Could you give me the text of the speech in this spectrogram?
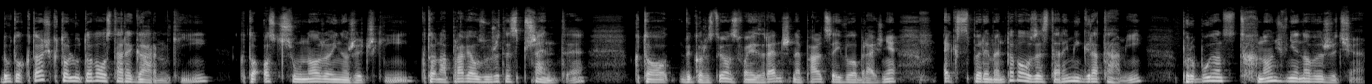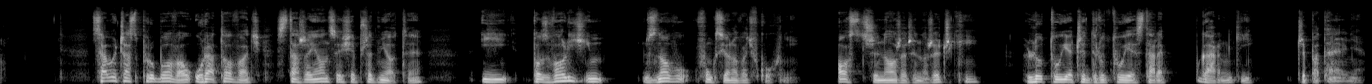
Był to ktoś, kto lutował stare garnki, kto ostrzył noże i nożyczki, kto naprawiał zużyte sprzęty, kto, wykorzystując swoje zręczne palce i wyobraźnię, eksperymentował ze starymi gratami, próbując tchnąć w nie nowe życie. Cały czas próbował uratować starzejące się przedmioty i pozwolić im znowu funkcjonować w kuchni. Ostrzy noże czy nożyczki, lutuje czy drutuje stare garnki czy patelnie.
